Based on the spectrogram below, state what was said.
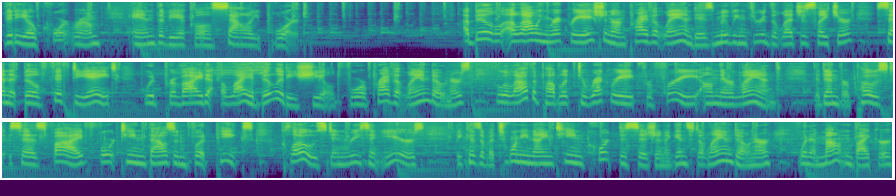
video courtroom, and the vehicle sally port. A bill allowing recreation on private land is moving through the legislature. Senate Bill 58 would provide a liability shield for private landowners who allow the public to recreate for free on their land. The Denver Post says five 14,000 foot peaks closed in recent years because of a 2019 court decision against a landowner when a mountain biker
